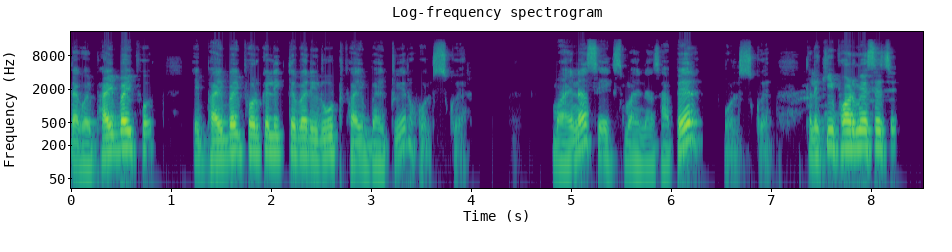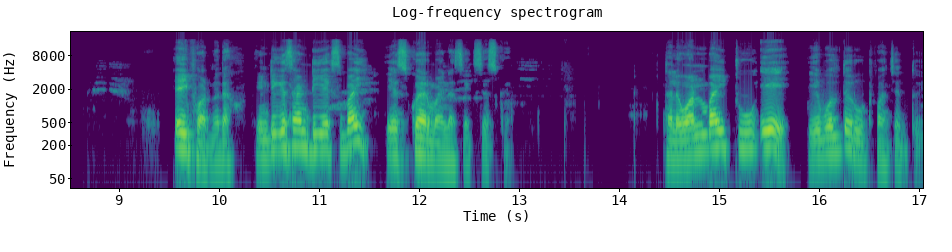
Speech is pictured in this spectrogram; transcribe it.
দেখো ফাইভ বাই ফোর এই ফাইভ বাই ফোরকে লিখতে পারি রুট ফাইভ বাই টু এর whole square minus x minus হাফের হোল স্কোয়ার তাহলে কি ফর্মে এসেছে? এই ফর্মে দেখো integration dx by a square minus x square তাহলে one by two a a বলতে রুট পাঁচের দুই।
